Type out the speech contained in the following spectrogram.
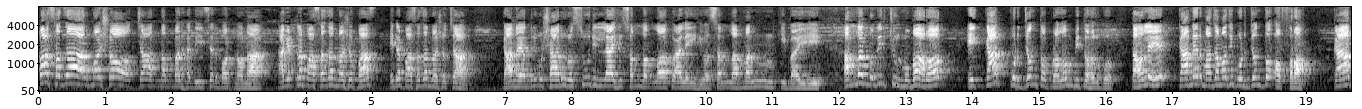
পাঁচ হাজার নয়শো চার নম্বর হাদিসের বর্ণনা। আগেরটা পাঁচ হাজার নয়শো পাঁচ, এটা পাঁচ হাজার নয়শো চার। আল্লাহর নবীর চুল মুবারক এই কাঁধ পর্যন্ত প্রলম্বিত হলবো তাহলে কানের মাঝামাঝি পর্যন্ত অফরা, কাঁধ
